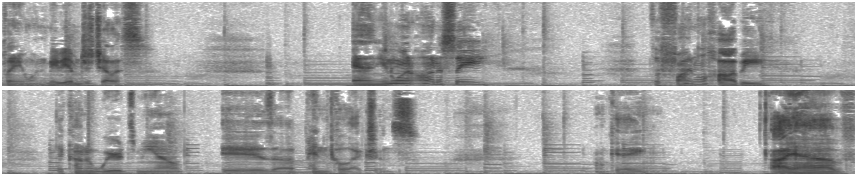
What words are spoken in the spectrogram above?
play one. Maybe I'm just jealous. And you know what? Honestly, the final hobby that kind of weirds me out is uh, pin collections. Okay, I have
